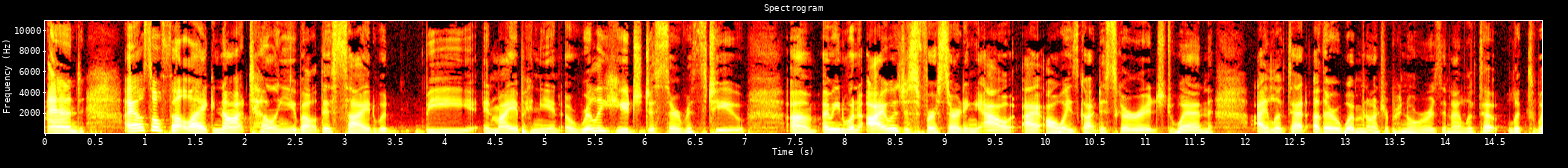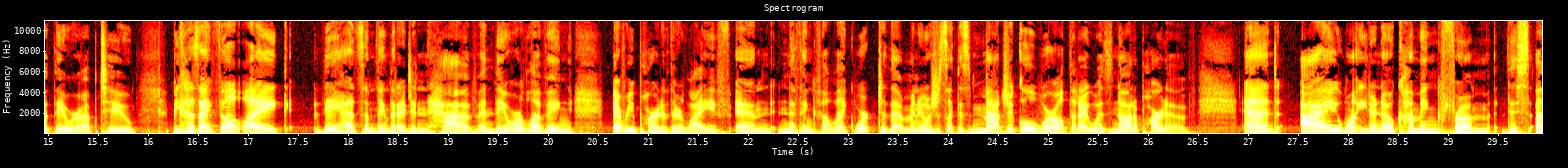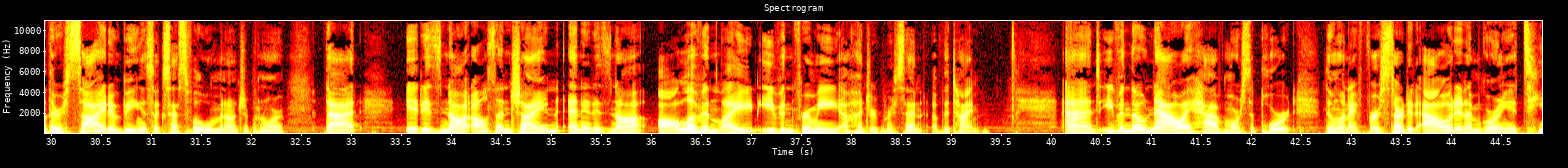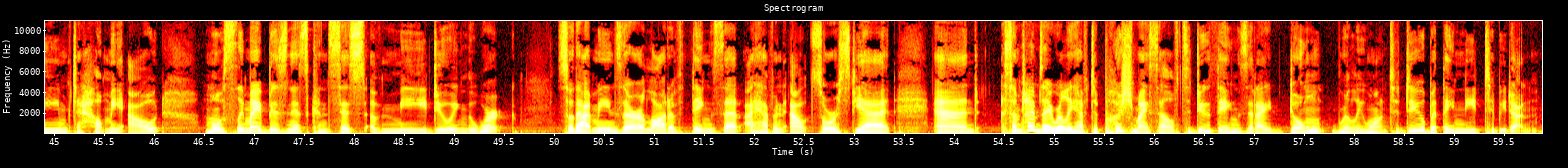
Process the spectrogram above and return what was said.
And I also felt like not telling you about this side would be, in my opinion, a really huge disservice to you. Um, I mean, when I was just first starting out, I always got discouraged when I looked at other women entrepreneurs and I looked at looked what they were up to because I felt like they had something that I didn't have, and they were loving every part of their life, and nothing felt like work to them. And it was just like this magical world that I was not a part of. And I want you to know, coming from this other side of being a successful woman entrepreneur, that it is not all sunshine and it is not all love and light, even for me, 100% of the time. And even though now I have more support than when I first started out and I'm growing a team to help me out, mostly my business consists of me doing the work. So that means there are a lot of things that I haven't outsourced yet. And sometimes I really have to push myself to do things that I don't really want to do, but they need to be done.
